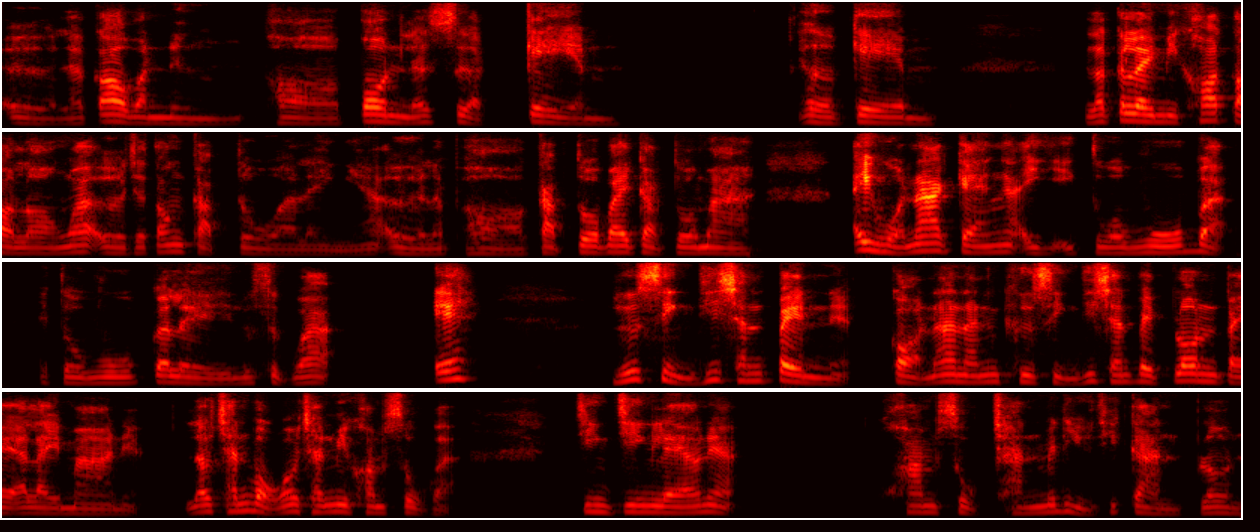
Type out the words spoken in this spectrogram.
เออ แล้วก็วันหนึ่งพอปล้นแล้วเสือกเกม เออเกม แล้วก็เลยมีข้อต่อรองว่า เออจะต้องกลับตัวอะไรอย่างเงี้ยเออแล้วพอกลับตัวไปกลับตัวมา ไอหัวหน้าแก๊งอะไอไอตัววูฟอะไอตัววูฟก็เลยรู้สึกว่า เอ๊ะ หรือสิ่งที่ฉันเป็นเนี่ย ก่อนหน้านั้นคือสิ่งที่ฉันไปปล้นไปอะไรมาเนี่ย แล้วฉันบอกว่าฉันมีความสุขอะจริง ๆ แล้วเนี่ย ความสุขฉันไม่ได้อยู่ที่การปล้น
